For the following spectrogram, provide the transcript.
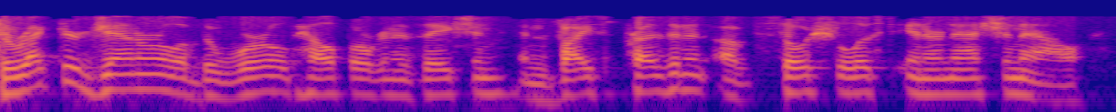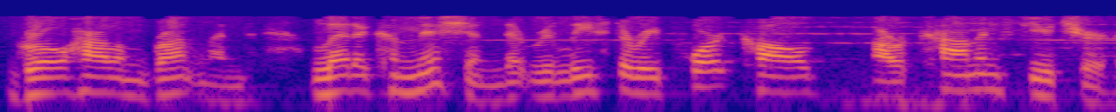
Director General of the World Health Organization and Vice President of Socialist International, Gro Harlem Brundtland, led a commission that released a report called Our Common Future.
